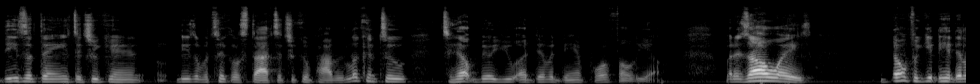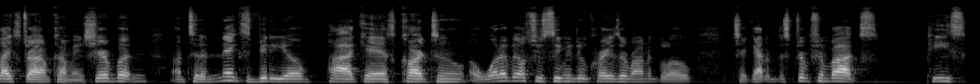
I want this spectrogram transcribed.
these are things that you can, these are particular stocks that you can probably look into to help build you a dividend portfolio. But as always, don't forget to hit the like, subscribe, comment, share button. Until the next video, podcast, cartoon, or whatever else you see me do crazy around the globe, check out the description box. Peace,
